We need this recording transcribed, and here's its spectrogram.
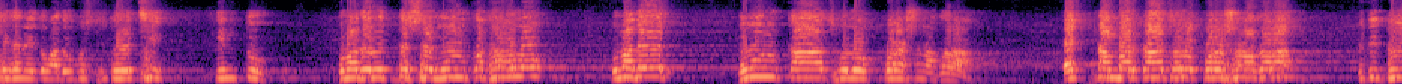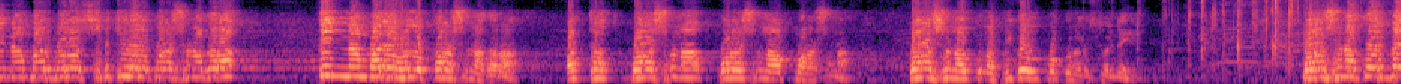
সেখানে তোমাদের উপস্থিত হয়েছি। কিন্তু তোমাদের উদ্দেশ্যে মূল কথা হলো, তোমাদের মূল কাজ হলো পড়াশোনা করা। এক নাম্বার কাজ হলো পড়াশোনা করা। যদি দুই নাম্বার বলো, সেটি হলো পড়াশোনা করা। তিন নাম্বারে হলো পড়াশোনা করা। অর্থাৎ পড়াশোনা পড়াশোনা পড়াশোনা। পড়াশোনার কোনো বিকল্প কোনো কিছু নেই। পড়াশোনা করবে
